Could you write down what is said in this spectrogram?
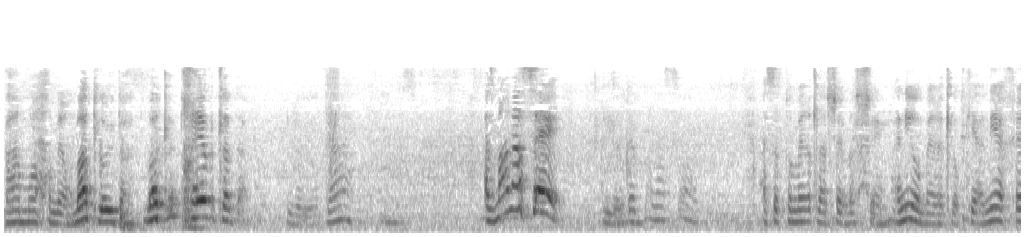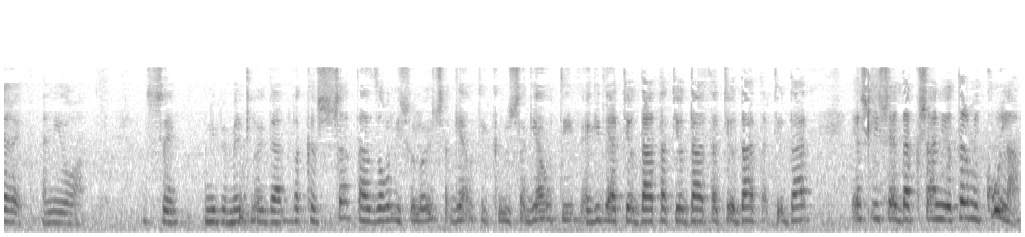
בא המוח אומר, מה את לא יודעת? מה את לא- חייבת לדעת? לא יודעת. אז מה נעשה? לא יודעת מה לעשות. אז את אומרת להשם השם. אני אומרת לו, כי אני אחרת, אני או השם, אני באמת לא יודעת. בבקשה, תעזור לי שהוא לא ישגע אותי, כי הוא ישגע אותי ויגיד לי, את יודעת, את יודעת, את יודעת, את יודעת. יש לי שד עקשן יותר מכולם.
